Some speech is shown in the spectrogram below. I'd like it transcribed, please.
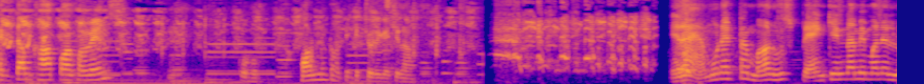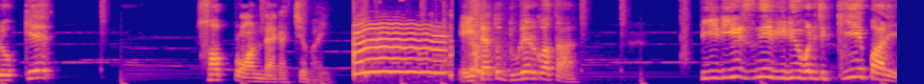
একদম খারাপ পারফরমেন্স ও অন্য টপিকে চলে গেছিলাম। এরা এমন একটা মানুষ প্র্যাঙ্কের নামে মানে লোককে সব প্রমাণ দেখাচ্ছে ভাই। এইটা তো দূরের কথা। পিরিয়ডস নিয়ে ভিডিও বানিয়েছে কে পারে?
